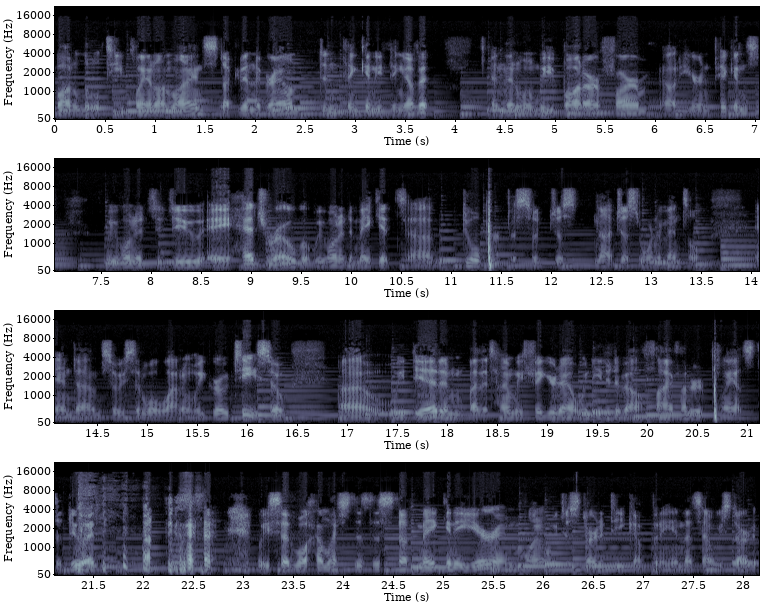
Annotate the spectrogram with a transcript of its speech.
bought a little tea plant online, stuck it in the ground, didn't think anything of it. And then when we bought our farm out here in Pickens, we wanted to do a hedgerow, but we wanted to make it um, dual purpose, so just not just ornamental. And um, so we said, well, why don't we grow tea? So uh, we did, and by the time we figured out we needed about 500 plants to do it, we said, "Well, how much does this stuff make in a year? And why don't we just start a tea company?" And that's how we started.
